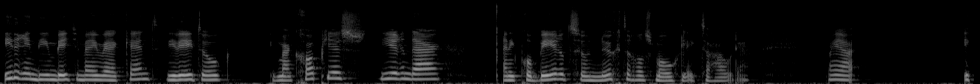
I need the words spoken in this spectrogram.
iedereen die een beetje mijn werk kent, die weet ook, ik maak grapjes hier en daar en ik probeer het zo nuchter als mogelijk te houden. Maar ja, ik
